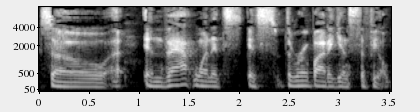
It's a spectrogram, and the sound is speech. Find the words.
So uh, in that one, it's, it's the robot against the field.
